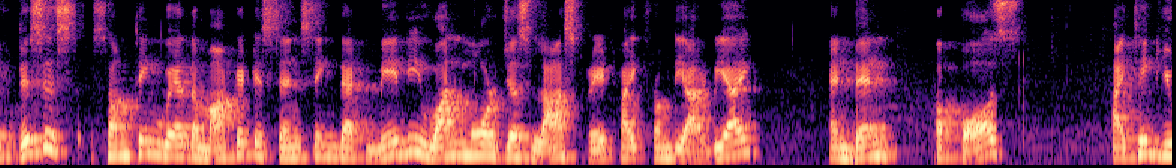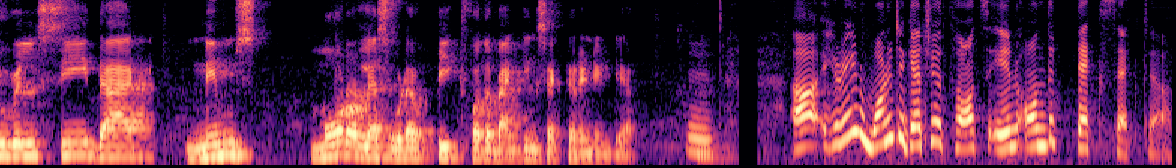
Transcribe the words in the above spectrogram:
if this is something where the market is sensing that maybe one more just last rate hike from the RBI and then a pause I think you will see that NIMS more or less would have peaked for the banking sector in India. Mm. Uh, Hiren, wanted to get your thoughts in on the tech sector.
